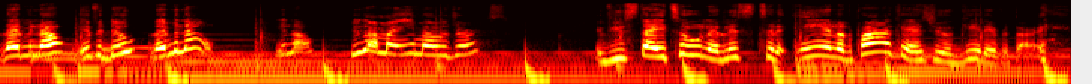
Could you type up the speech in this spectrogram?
let me know. If it do, let me know. You know, you got my email address. If you stay tuned and listen to the end of the podcast, you'll get everything.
